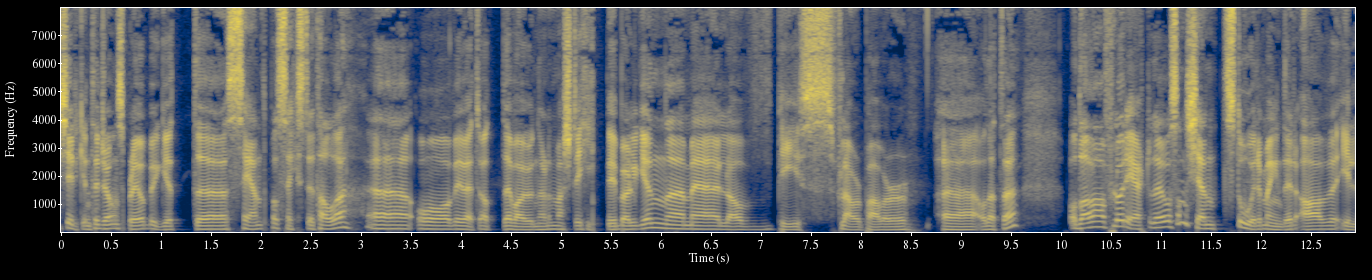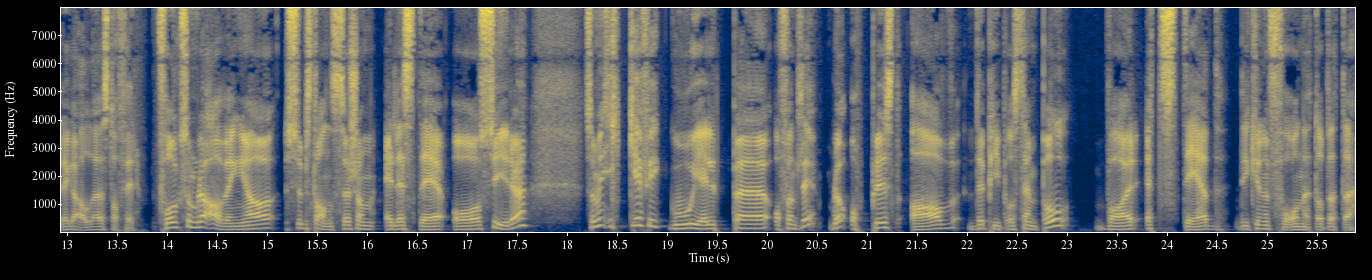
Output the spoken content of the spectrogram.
kirken til Jones ble jo bygget uh, sent på 60-tallet, uh, og vi vet jo at det var under den verste hippiebølgen med love, peace, flower power og dette. Og da florerte det jo som kjent store mengder av illegale stoffer. Folk som ble avhengig av substanser som LSD og syre, som ikke fikk god hjelp eh, offentlig, ble opplyst av The People's Temple var et sted de kunne få nettopp dette.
